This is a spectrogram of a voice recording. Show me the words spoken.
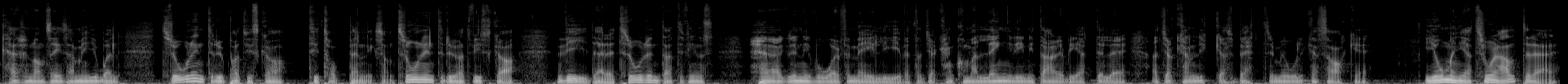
Kanske någon säger så här, men Joel, tror inte du på att vi ska till toppen? Liksom? Tror inte du att vi ska vidare? Tror du inte att det finns högre nivåer för mig i livet? Att jag kan komma längre i mitt arbete eller att jag kan lyckas bättre med olika saker? Jo, men jag tror allt det där.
